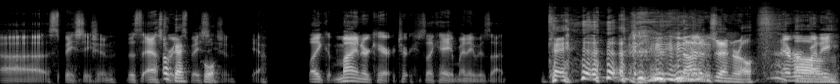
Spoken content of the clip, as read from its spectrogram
uh, space station, this asteroid Okay, space cool. station. Yeah, like minor character. He's like, hey, my name is Zod. Okay. Not a general. Everybody, Um,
